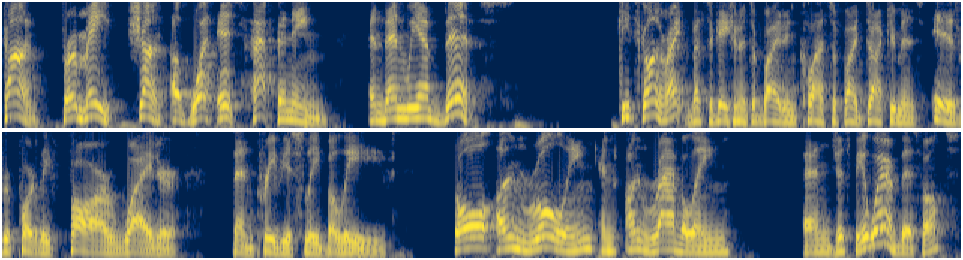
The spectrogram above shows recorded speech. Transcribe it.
confirmation of what is happening. And then we have this. Keeps going, right? Investigation into Biden classified documents is reportedly far wider than previously believed. All unrolling and unraveling. And just be aware of this, folks.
